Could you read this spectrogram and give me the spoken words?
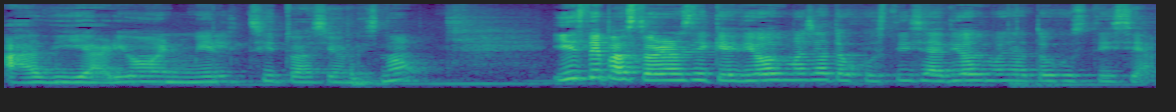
a diario en mil situaciones, ¿no? Y este pastor así que Dios muestra tu justicia, Dios muestra tu justicia.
